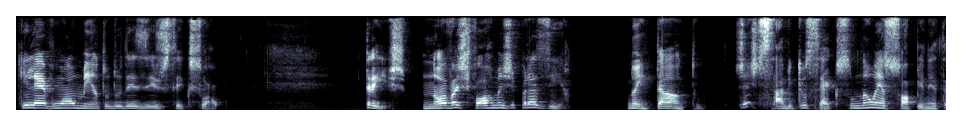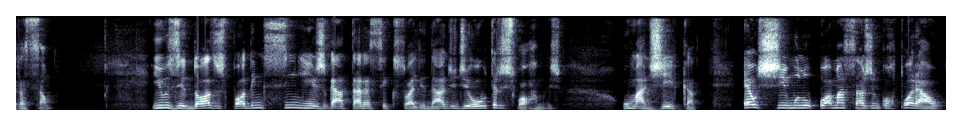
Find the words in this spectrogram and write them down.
que leva a um aumento do desejo sexual. 3. Novas formas de prazer. No entanto, a gente sabe que o sexo não é só penetração. E os idosos podem sim resgatar a sexualidade de outras formas. Uma dica é o estímulo ou a massagem corporal.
